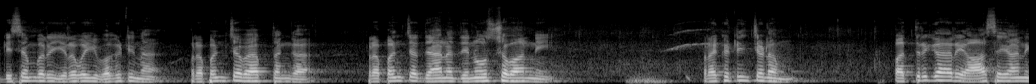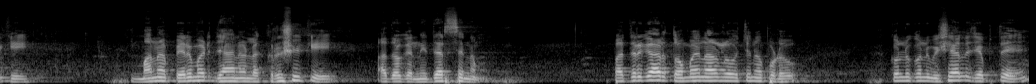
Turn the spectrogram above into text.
డిసెంబర్ ఇరవై ఒకటిన ప్రపంచవ్యాప్తంగా ప్రపంచ ధ్యాన దినోత్సవాన్ని ప్రకటించడం పత్రికారి ఆశయానికి మన పిరమిడ్ ధ్యానుల కృషికి అదొక నిదర్శనం. పత్రికారు తొంభై నాలుగులో వచ్చినప్పుడు కొన్ని కొన్ని విషయాలు చెప్తే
